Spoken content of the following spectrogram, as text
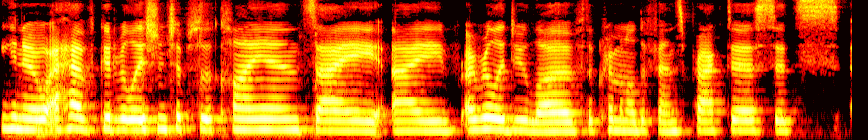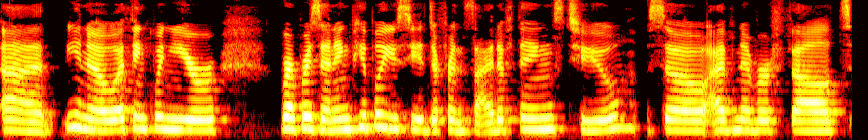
you know, I have good relationships with clients. I, I, I really do love the criminal defense practice. It's, uh, you know, I think when you're representing people, you see a different side of things too. So I've never felt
